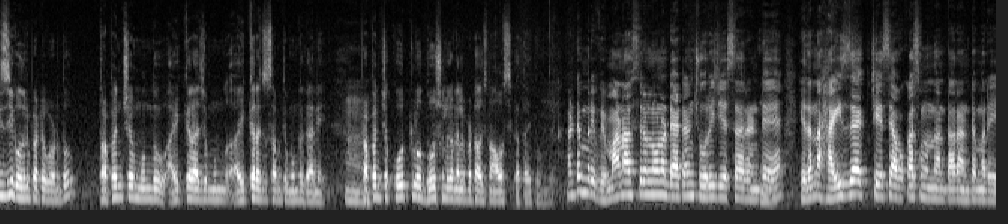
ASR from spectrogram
ఈజీగా వదిలిపెట్టకూడదు. ప్రపంచం ముందు ఐక్యరాజ్యం ముందు ఐక్యరాజ్య సమితి ముందు కానీ ప్రపంచ కోర్టులో దోషులుగా నిలబెట్టాల్సిన ఆవశ్యకత అయితే ఉంది. అంటే మరి విమానాశ్రయంలో ఉన్న డేటాను చోరీ చేశారంటే ఏదన్నా హైజాక్ చేసే అవకాశం ఉందంటారా? అంటే మరి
